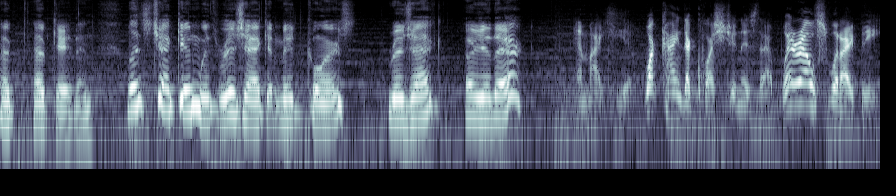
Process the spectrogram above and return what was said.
okay, then. Let's check in with Rizak at mid course. Rizak, are you there? Am I here? What kind of question is that? Where else would I be?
